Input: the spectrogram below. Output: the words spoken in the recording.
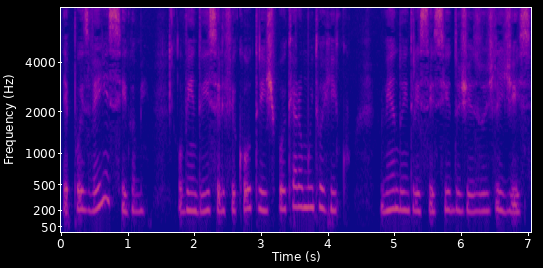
Depois venha e siga-me. Ouvindo isso, ele ficou triste, porque era muito rico. Vendo o entristecido, Jesus lhe disse:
